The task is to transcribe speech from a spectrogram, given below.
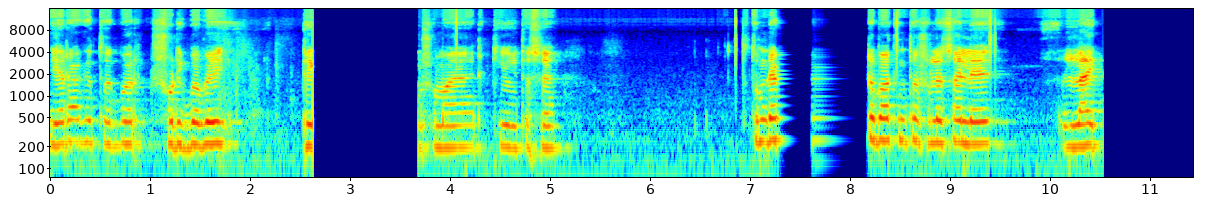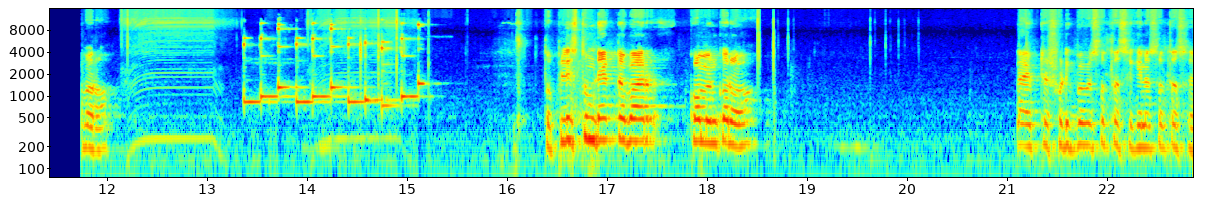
এর আগে তো একবার সঠিকভাবেই ঠিক সময় কি হইতেছে। তোমরা একটা বার কিন্তু আসলে চাইলে লাইক পারো তো প্লিজ তোমরা একটা বার কমেন্ট করো। লাইভটা সঠিকভাবে চলতেছে কিনা চলতেছে।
